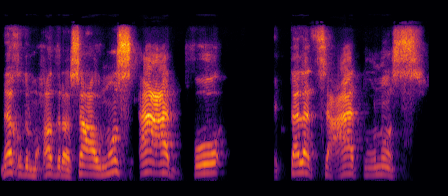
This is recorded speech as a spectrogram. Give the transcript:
ناخد المحاضرة ساعة ونص قعد فوق الثلاث ساعات ونص.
